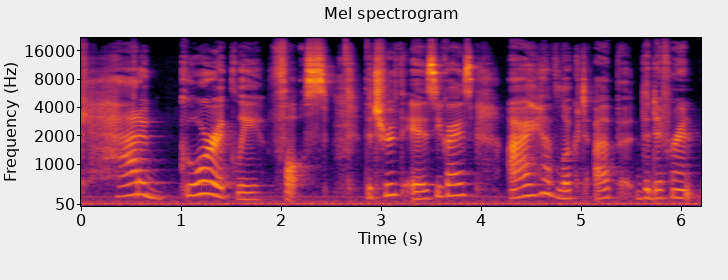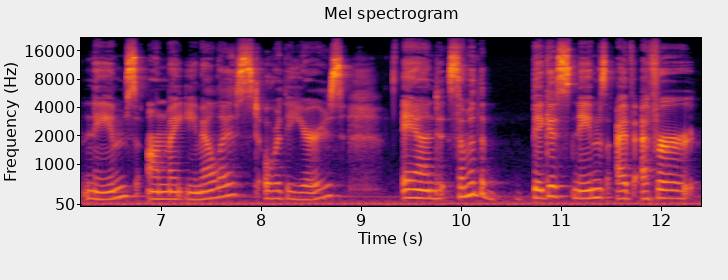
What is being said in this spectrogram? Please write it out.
categorically false. The truth is, you guys, I have looked up the different names on my email list over the years, and some of the biggest names I've ever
